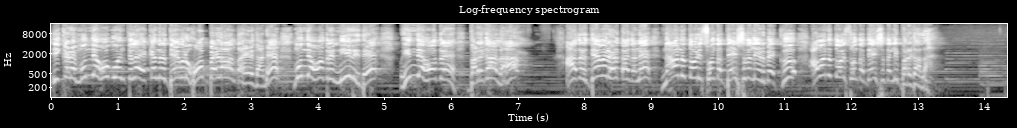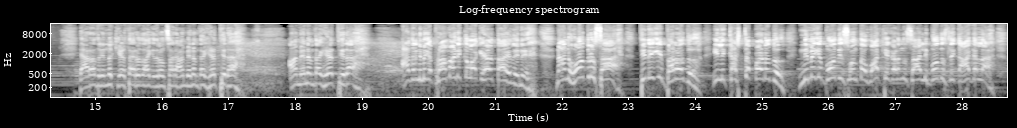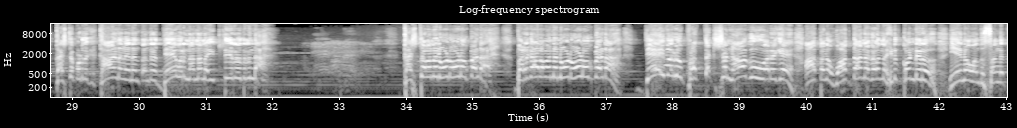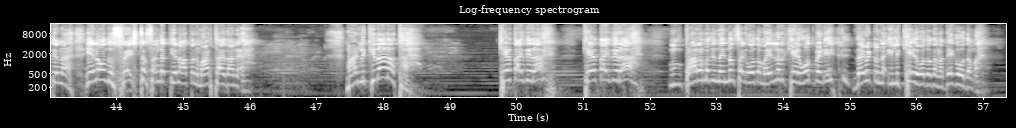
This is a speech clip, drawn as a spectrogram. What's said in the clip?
ಈ ಕಡೆ ಮುಂದೆ ಹೋಗುವಂತಿಲ್ಲ, ಯಾಕಂದ್ರೆ ದೇವರು ಹೋಗಬೇಡ ಅಂತ ಹೇಳಿದಾನೆ. ಮುಂದೆ ಹೋದ್ರೆ ನೀರಿದೆ, ಹಿಂದೆ ಹೋದ್ರೆ ಬರಗಾಲ. ಆದರೆ ದೇವರು ಹೇಳ್ತಾ ಇದ್ದಾನೆ, ನಾನು ತೋರಿಸುವಂತ ದೇಶದಲ್ಲಿ ಇರಬೇಕು, ಅವನು ತೋರಿಸುವಂತ ದೇಶದಲ್ಲಿ ಬರಗಾಲ. ಯಾರಾದ್ರೂ ಇನ್ನೂ ಕೇಳ್ತಾ ಇರೋದಾಗಿದ್ರೆ ಒಂದ್ಸಾರಿ ಆಮೇಲೆ ನಮ್ದಾಗ ಹೇಳ್ತೀರಾ? ಆಮೇಲೆ ನಮ್ದಾಗ ಹೇಳ್ತೀರಾ? ಆದ್ರೆ ನಿಮಗೆ ಪ್ರಾಮಾಣಿಕವಾಗಿ ಹೇಳ್ತಾ ಇದ್ದೀನಿ. ನಾನು ಹೋದ್ರೂ ಸಹ ತಿರುಗಿ ಬರೋದು, ಇಲ್ಲಿ ಕಷ್ಟಪಡೋದು, ನಿಮಗೆ ಬೋಧಿಸುವಂತ ವಾಕ್ಯಗಳನ್ನು ಸಹ ಅಲ್ಲಿ ಬೋಧಿಸ್ಲಿಕ್ಕೆ ಆಗಲ್ಲ. ಕಷ್ಟಪಡೋದಕ್ಕೆ ಕಾರಣವೇನಂತಂದ್ರೆ ದೇವರು ನನ್ನನ್ನು ಇಟ್ಟಿರೋದ್ರಿಂದ. ಕಷ್ಟವನ್ನು ನೋಡಿ ಓಡೋಗ್ಬೇಡ, ಬರಗಾಲವನ್ನು ನೋಡಿ ಓಡೋಗ್ಬೇಡ. ದೇವರು ಪ್ರತ್ಯಕ್ಷನಾಗುವವರೆಗೆ ಆತನ ವಾಗ್ದಾನಗಳನ್ನು ಹಿಡ್ಕೊಂಡಿರು. ಏನೋ ಒಂದು ಸಂಗತಿಯನ್ನ, ಏನೋ ಒಂದು ಶ್ರೇಷ್ಠ ಸಂಗತಿಯನ್ನು ಆತನು ಮಾಡ್ತಾ ಇದ್ದಾನೆ. ಮಾಡ್ಲಿಕ್ಕಿದಾನಾತ ಕೇಳ್ತಾ ಇದ್ದೀರಾ? ಕೇಳ್ತಾ ಇದ್ದೀರಾ? ಪ್ರಾರಂಭದಿಂದ ಇನ್ನೊಂದು ಸಾರಿ ಓದಮ್ಮ. ಎಲ್ಲರೂ ಕೇಳಿ ಓದಬೇಡಿ. ದಯವಿಟ್ಟು ಇಲ್ಲಿ ಕೇಳಿ ಓದೋದನ್ನ ಬೇಗ ಓದಮ್ಮ.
